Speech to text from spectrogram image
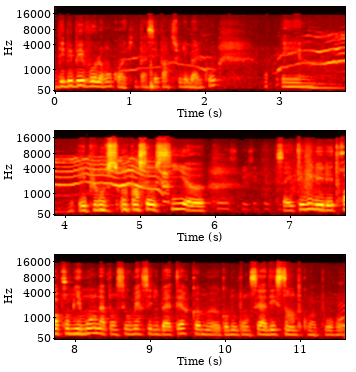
des bébés volants, quoi, qui passaient par-dessus les balcons. Et, et puis on pensait aussi... ça a été, oui, les, trois premiers mois, on a pensé aux mères célibataires comme, euh, comme on pensait à des saintes, quoi. Pour, euh,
